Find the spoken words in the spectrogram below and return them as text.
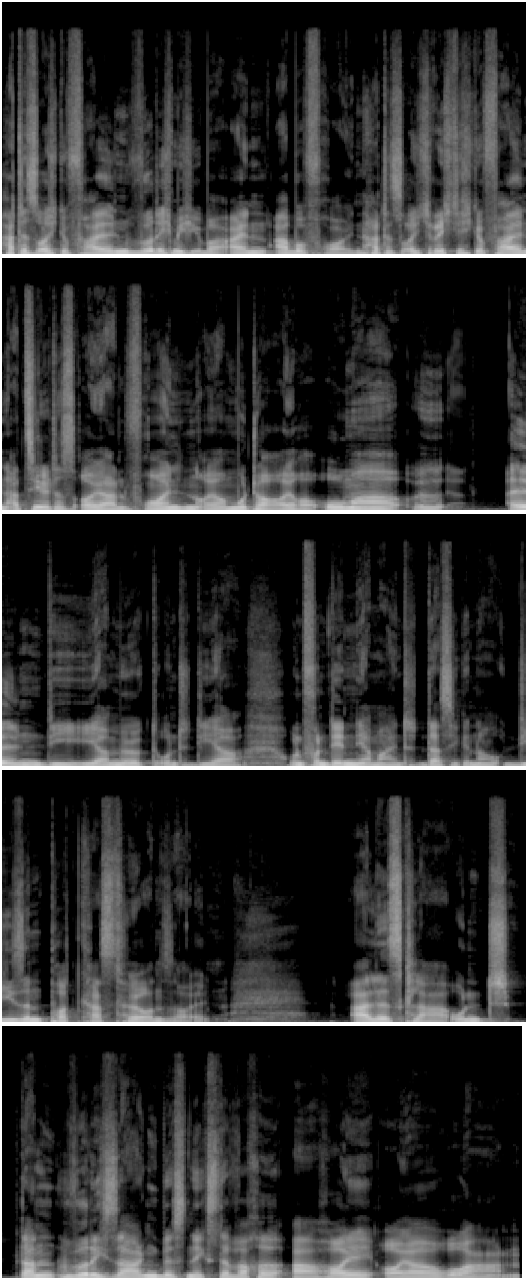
Hat es euch gefallen, würde ich mich über ein Abo freuen. Hat es euch richtig gefallen, erzählt es euren Freunden, eurer Mutter, eurer Oma, äh, allen, die ihr mögt und die ihr und von denen ihr meint, dass sie genau diesen Podcast hören sollen. Alles klar und dann würde ich sagen, bis nächste Woche. Ahoi, euer Rohan.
